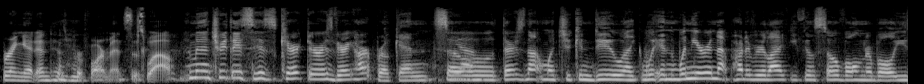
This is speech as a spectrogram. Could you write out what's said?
bring it in his mm-hmm. performance as well. I mean, the truth is, his character is very heartbroken. So Yeah. there's not much you can do. Like when, when you're in that part of your life, you feel so vulnerable. You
